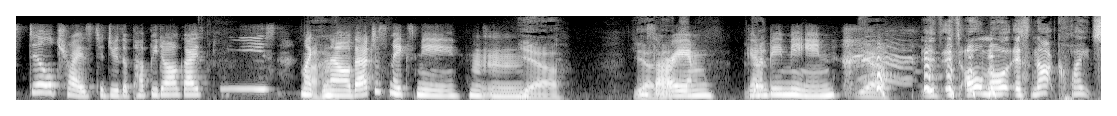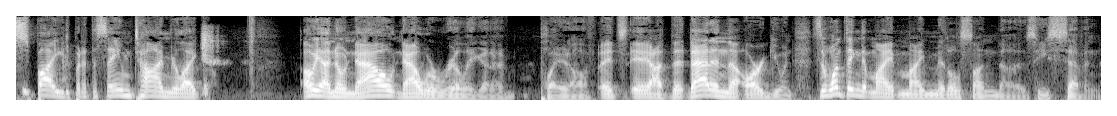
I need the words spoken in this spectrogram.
still tries to do the puppy dog eyes. Please, I'm like, Uh-huh. no, that just makes me. Mm-mm. Yeah. Yeah. I'm sorry, I'm gonna that- be mean. Yeah. It, it's almost it's not quite spite, but at the same time you're like, oh yeah, no, now now we're really gonna play it off. It's yeah, that that and the arguing. It's the one thing that my my middle son does. He's seven,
